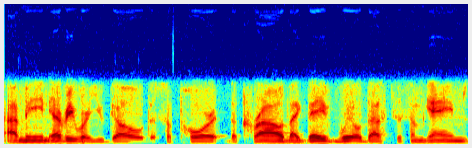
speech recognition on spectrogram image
I mean, everywhere you go, the support, the crowd, like they've willed us to some games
